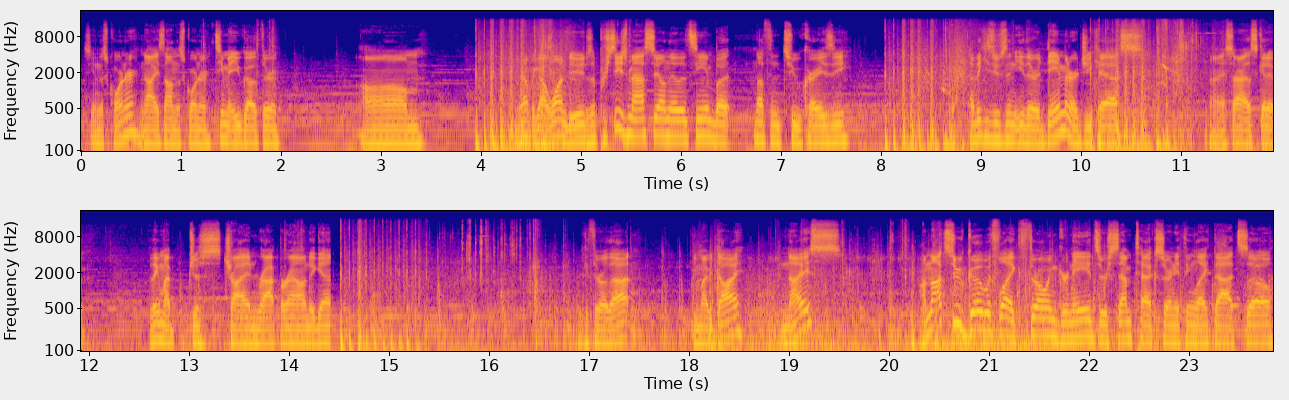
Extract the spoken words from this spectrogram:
Is he in this corner? No, he's not in this corner. Teammate, you go through. Um, yeah, we got one, dude. There's a Prestige Master on the other team, but nothing too crazy. I think he's using either a Daemon or a GKS. Nice, alright, let's get it. I think I might just try and wrap around again. We can throw that. You might die. Nice. I'm not too good with like throwing grenades or semtex or anything like that, so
